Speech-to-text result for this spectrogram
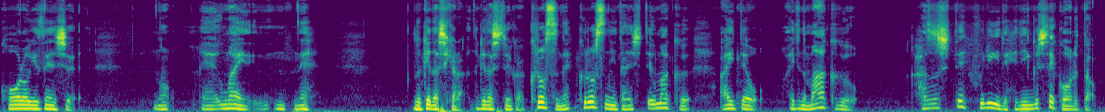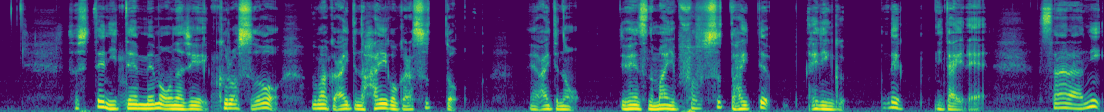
コオロギ選手の、えーうまいね抜け出しから抜け出しというかクロスねクロスに対してうまく相手を相手のマークを外してフリーでヘディングしてゴールと。そして2点目も同じクロスをうまく相手の背後からスッと相手のディフェンスの前にスッと入ってヘディング。で2対0さらに、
